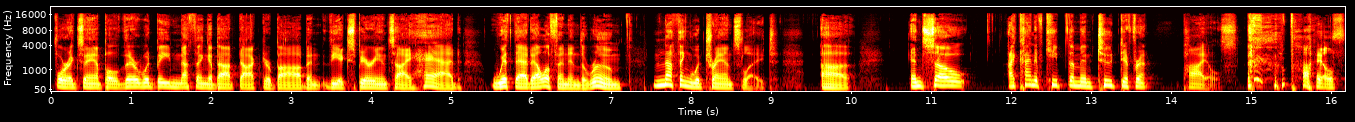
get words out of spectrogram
For example, there would be nothing about Dr. Bob and the experience I had with that elephant in the room, nothing would translate. Uh, and so I kind of keep them in two different piles. piles.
